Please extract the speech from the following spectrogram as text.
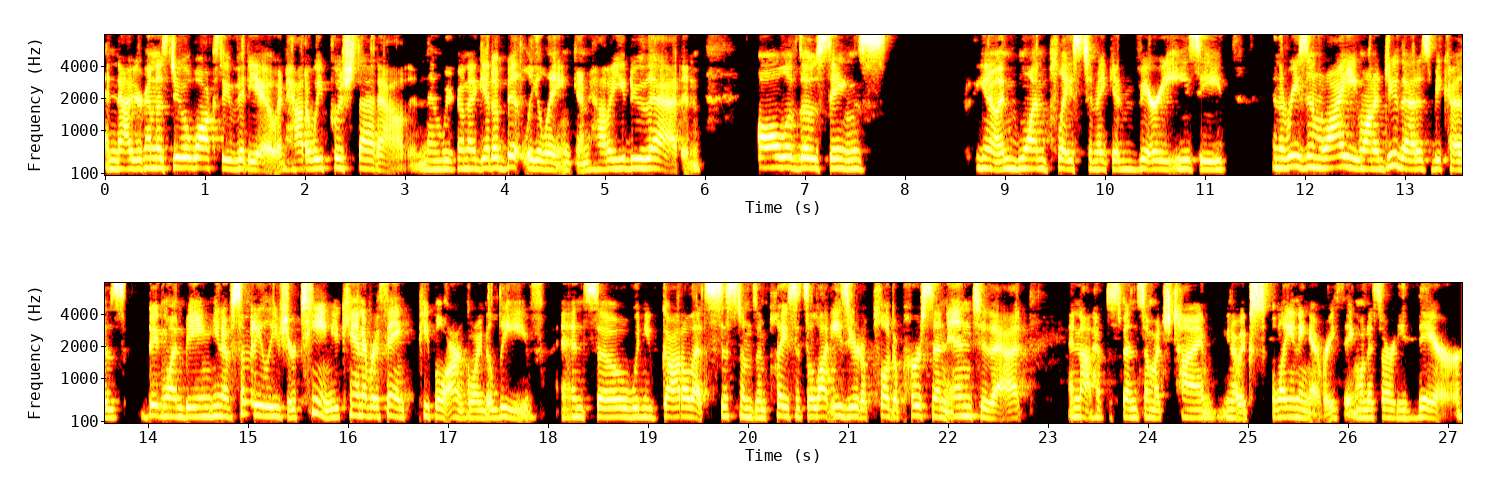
and now you're going to do a walkthrough video and how do we push that out and then we're going to get a bitly link and how do you do that and all of those things you know in one place to make it very easy. And the reason why you want to do that is because big one being you know if somebody leaves your team you can't ever think people aren't going to leave. And so when you've got all that systems in place it's a lot easier to plug a person into that and not have to spend so much time you know explaining everything when it's already there.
